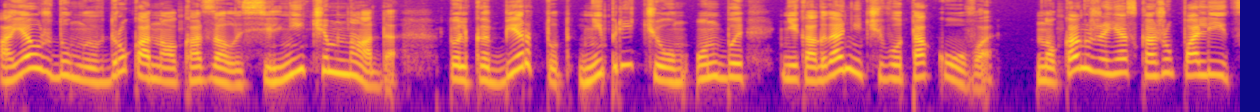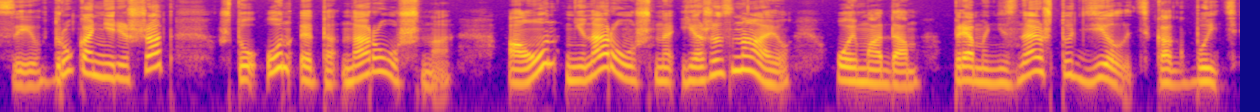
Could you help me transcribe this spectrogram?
а я уж думаю, вдруг оно оказалось сильнее, чем надо. Только Берт тут ни при чем, он бы никогда ничего такого. Но как же я скажу полиции? Вдруг они решат, что он это нарочно. А он не нарочно, я же знаю. Ой, мадам, прямо не знаю, что делать, как быть.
